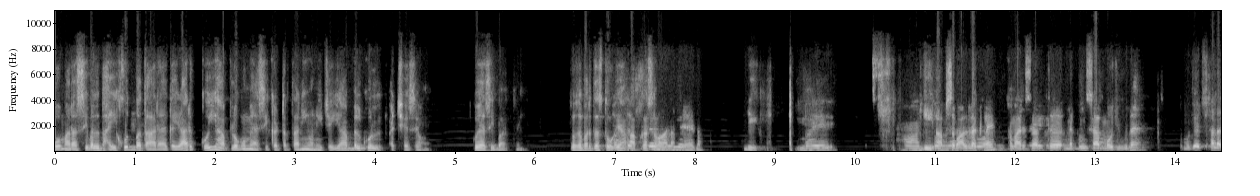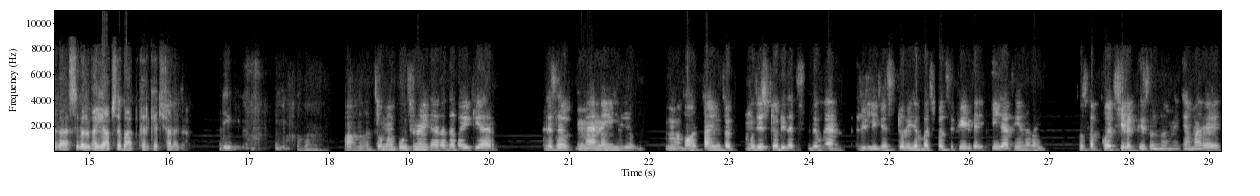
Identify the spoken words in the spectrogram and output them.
वो हमारा सिविल भाई खुद बता रहा है कि यार कोई आप लोगों में ऐसी कट्टरता नहीं होनी चाहिए आप बिल्कुल अच्छे से हो। कोई ऐसी बात नहीं। तो ज़बरदस्त हो गया आपका सवाल आ मतलब- जाएगा। जी। भाई हाँ जी तो आप सवाल रख लें। हमारे साथ नकवी साहब मौजूद हैं। तो मुझे अच्छा लगा सिविल भाई आपसे बात करके अच्छा लगा। जी। हाँ हाँ, तो मैं पूछना ही चाह रहा था भाई कि यार जैसे मैंने मैं बहुत टाइम तक मुझे स्टोरीज अच्छी देखो यार रिलीजियस स्टोरी जब बचपन से फ़ीड की जाती है ना भाई तो सबको अच्छी लगती है सुनने में कि हमारे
